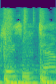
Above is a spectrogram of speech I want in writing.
trees.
